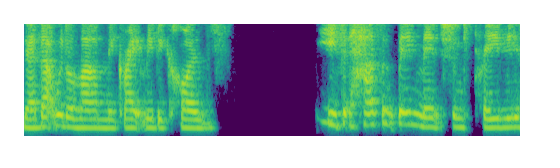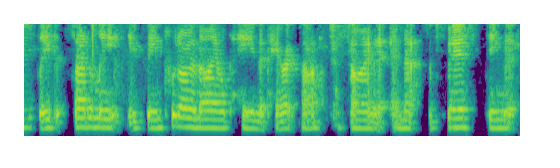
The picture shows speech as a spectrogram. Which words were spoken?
Now that would alarm me greatly because if it hasn't been mentioned previously, but suddenly it's been put on an ILP and the parent's asked to sign it, and that's the first thing that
